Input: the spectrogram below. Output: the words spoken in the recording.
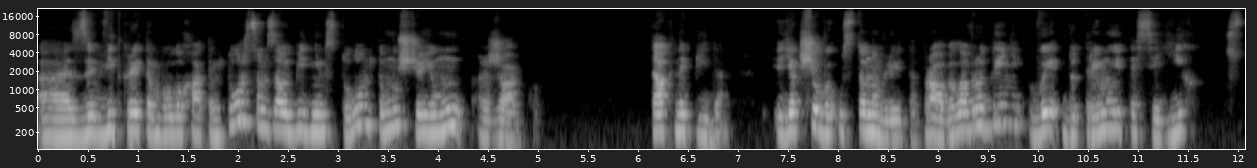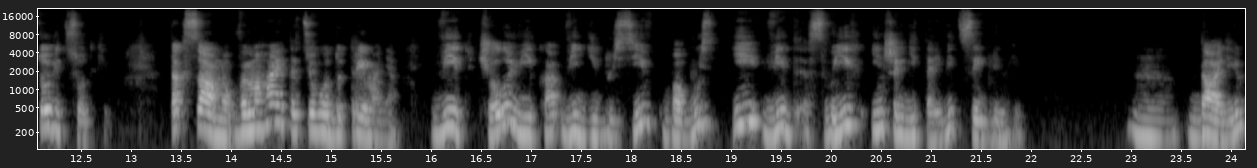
е, з відкритим волохатим торсом за обіднім столом, тому що йому жарко. Так не піде. Якщо ви установлюєте правила в родині, ви дотримуєтеся їх 100%. Так само вимагаєте цього дотримання від чоловіка, від дідусів, бабусь і від своїх інших дітей, від сиблінгів. Далі,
